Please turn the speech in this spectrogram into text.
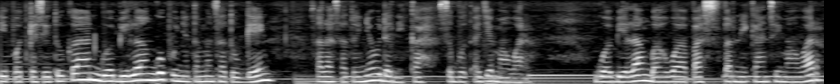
di podcast itu kan gue bilang gue punya teman satu geng, salah satunya udah nikah, sebut aja Mawar. Gue bilang bahwa pas pernikahan si Mawar,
